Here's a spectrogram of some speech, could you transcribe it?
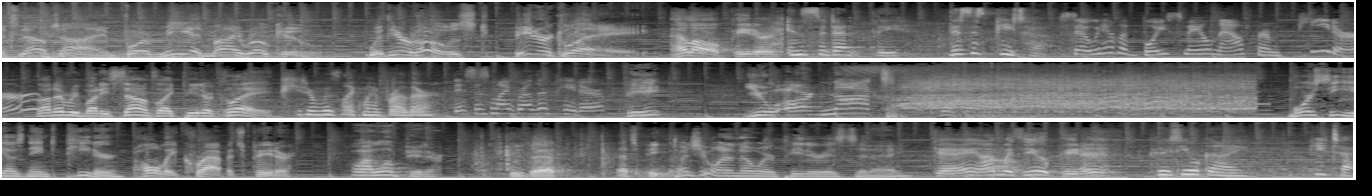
It's now time for Me and My Roku with your host, Peter Clay. Hello, Peter. Incidentally, this is Peter. So we have a voicemail now from Peter. Not everybody sounds like Peter Clay. Peter was like my brother. This is my brother Peter. Pete, you are not. More CEOs named Peter. Holy crap, it's Peter. Oh, I love Peter. Who's that? That's Pete. Don't you want to know where Peter is today? Okay, I'm with you, Peter. Who's your guy? Peter.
